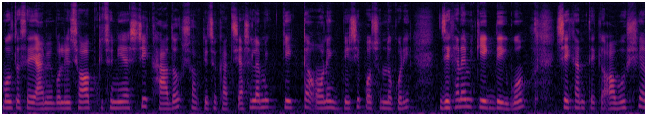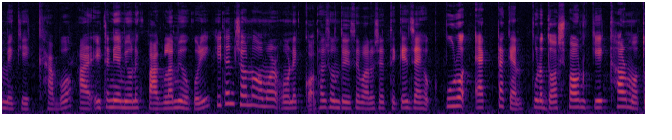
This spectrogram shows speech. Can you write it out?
বলতেছে, আমি বলি সব কিছু নিয়ে আসছি দাও সব কিছু খাচ্ছি। আসলে আমি কেকটা অনেক বেশি পছন্দ করি। যেখানে আমি কেক দেখব, সেখান থেকে অবশ্যই আমি কেক খাব। আর এটা নিয়ে আমি অনেক পাগলামিও করি। এটার জন্য আমার অনেক কথা শুনতে হয়েছে মানুষের থেকে। যাই হোক, পুরো একটা কেন পুরো দশ পাউন্ড কেক খাওয়ার মতো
